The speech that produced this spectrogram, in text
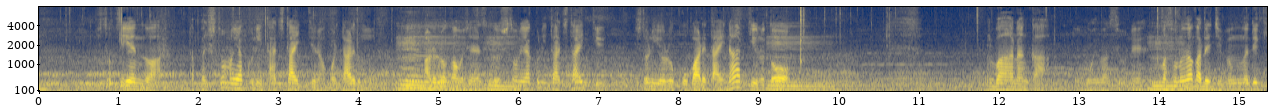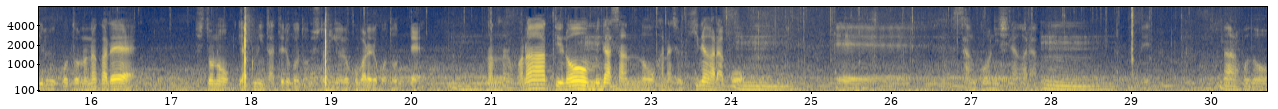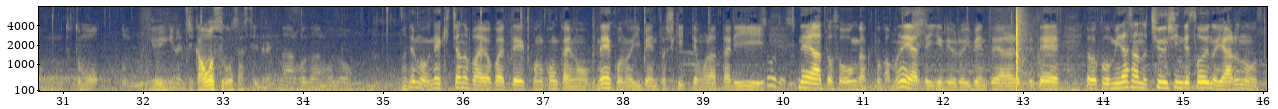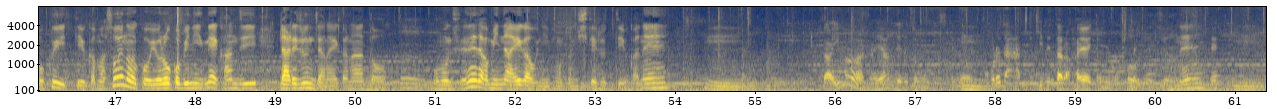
一つ言えるのはやっぱり人の役に立ちたいっていうのはこれ誰でもうんあるのかもしれないですけど、うん。人の役に立ちたいっていう人に喜ばれたいなっていうのと、うん。まあなんか思いますよね、うん。まあ、その中で自分ができることの中で人の役に立てること人に喜ばれることって何なのかなっていうのをうん皆さんのお話を聞きながらこう、うん。えー参考にしながら、うん。なるほど。うんとても有意義な時間を過ごさせていただいてなるほどなるほど、まあ、でもねきっちゃんの場合はこうやってこの今回もねこのイベント仕切ってもらったりそうですね。ね、あとそう音楽とかもねやっていけるいろいろイベントやられててやっぱこう皆さんの中心でそういうのやるの得意っていうか、まあ、そういうのをこう喜びにね感じられるんじゃないかなとうん。思うんですよね。だからみんな笑顔に本当にしてるっていうかね。うん。だから今は悩んでると思うんですけど、うん。これだって決めたら早いと思いますそうですよね。ね。うん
